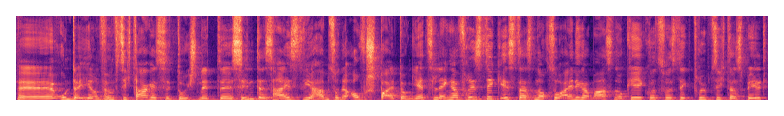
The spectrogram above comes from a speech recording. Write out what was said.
äh, unter ihrem 50-Tages-Durchschnitt äh, sind. Das heißt, wir haben so eine Aufspaltung. Jetzt längerfristig ist das noch so einigermaßen okay, kurzfristig trübt sich das Bild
